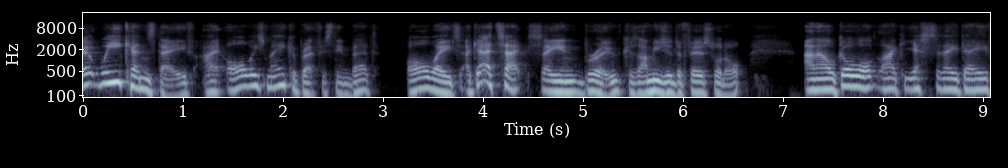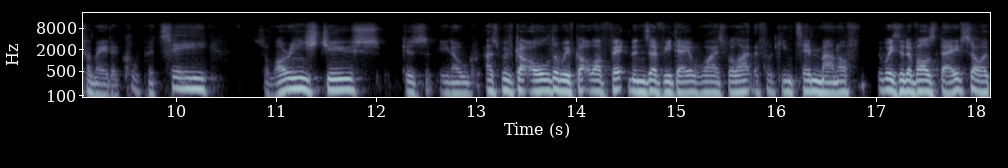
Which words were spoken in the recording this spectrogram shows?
At weekends, Dave, I always make a breakfast in bed. Always. I get a text saying brew because I'm usually the first one up. And I'll go up like yesterday, Dave. I made a cup of tea, some orange juice, because you know as we've got older we've got to have vitamins every day otherwise we're like the fucking tin man off the wizard of oz dave so i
